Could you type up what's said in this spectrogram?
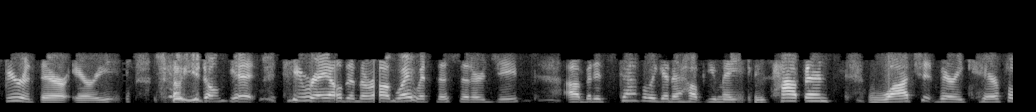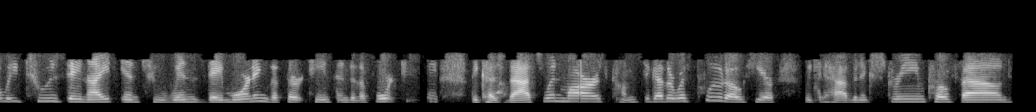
spirit there, Aries, so you don't get derailed in the wrong way with this energy uh, but it's definitely going to help you make things happen. Watch it very carefully Tuesday night into Wednesday morning, the 13th into the 14th, because that's when Mars comes together with Pluto here. We could have an extreme, profound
